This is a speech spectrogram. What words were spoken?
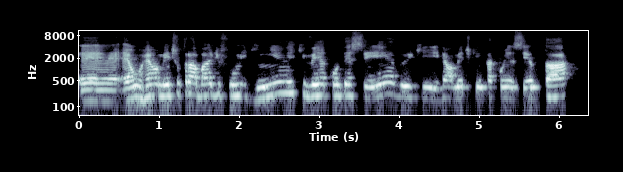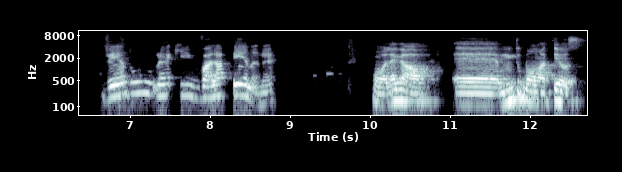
é, é um, realmente um trabalho de formiguinha e que vem acontecendo e que realmente quem está conhecendo está vendo né, que vale a pena, né? Bom, legal. É, muito bom, Matheus.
